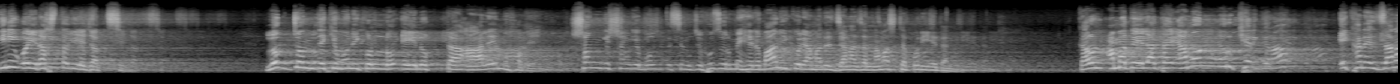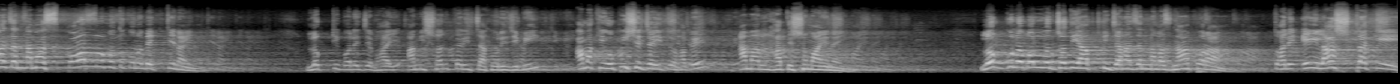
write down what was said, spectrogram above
তিনি ওই রাস্তা দিয়ে যাচ্ছে। লোকজন দেখে মনে করল, এই লোকটা আলেম হবে। সঙ্গে সঙ্গে বলতেছেন যে, হুজুর, মেহরবানি করে আমাদের জানাজার নামাজটা পড়িয়ে দেন। কারণ আমাদের এলাকায় এমন মূর্খের গ্রাম, এখানে জানাজার নামাজ পড়ানোর মতো কোনো ব্যক্তি নাই। লোকটি বলে যে, ভাই, আমি সরকারি চাকরিজীবী, আমাকে অফিসে যাইতে হবে, আমার হাতে সময় নাই। লোকগুলো বলল, যদি আপনি জানাজার নামাজ না পড়ান, তাহলে এই লাশটাকে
